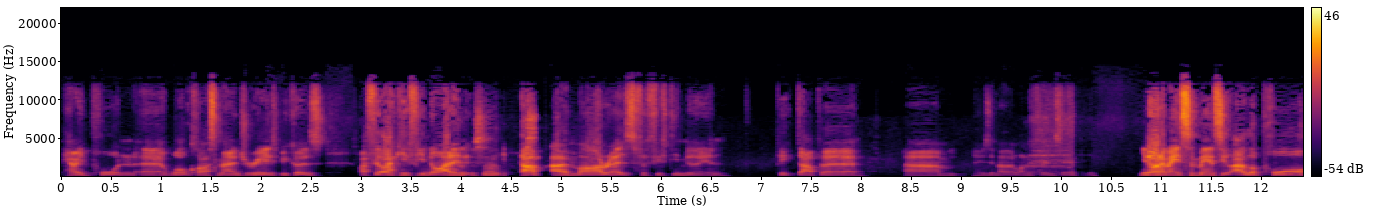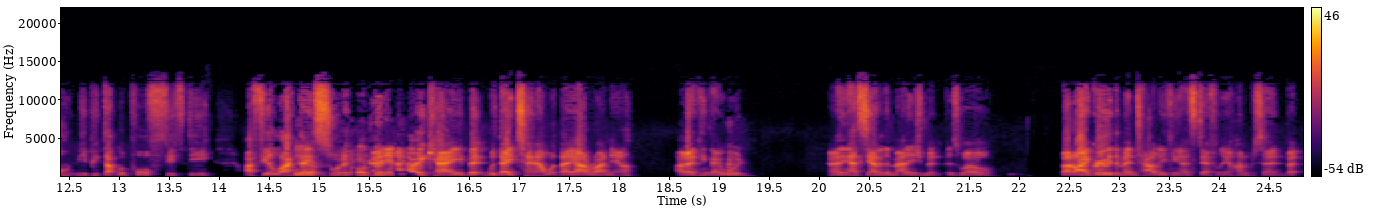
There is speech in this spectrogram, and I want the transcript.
how important a world class manager is because I feel like if United 100%. picked up a Mahrez for 50 million, picked up a um, who's another one for example, you know what I mean? Some Man City, uh, Laporte, if you picked up Laporte for 50, I feel like Yeah. they sort of turn out okay, but would they turn out what they are right now? I don't think they would. And I think that's down to the management as well. But I agree with the mentality thing. That's definitely 100%. But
